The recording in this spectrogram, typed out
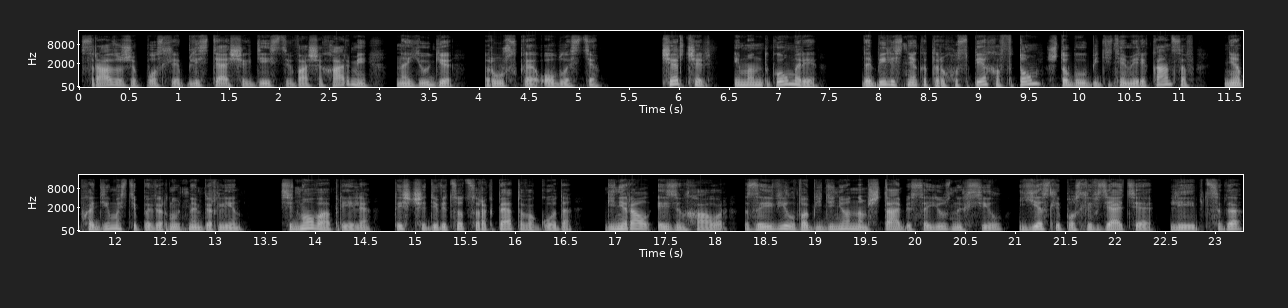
сразу же после блестящих действий ваших армий на юге Рурской области. Черчилль и Монтгомери добились некоторых успехов в том, чтобы убедить американцев в необходимости повернуть на Берлин. 7 апреля 1945 года генерал Эйзенхауэр заявил в Объединенном штабе союзных сил, если после взятия Лейпцига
